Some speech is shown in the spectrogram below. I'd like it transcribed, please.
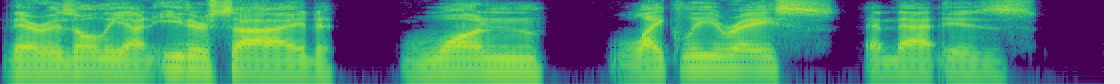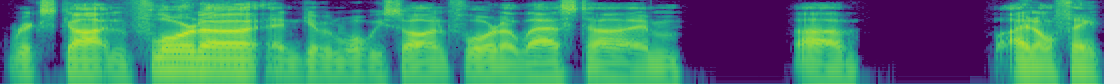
there is only on either side one likely race, and that is Rick Scott in Florida. And given what we saw in Florida last time, uh, I don't think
